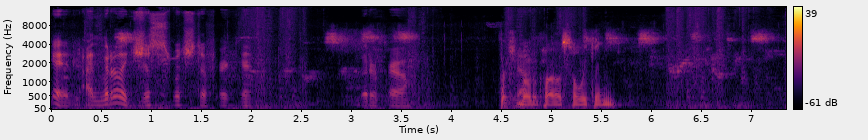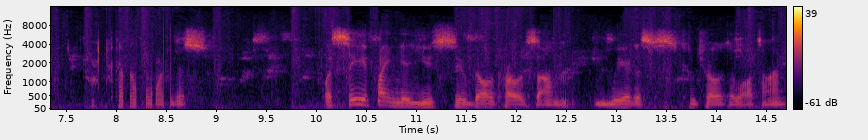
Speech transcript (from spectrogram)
Good. I literally just switched to freaking Builder Pro. Push Yeah. Builder Pro so we can. I don't want to just. Let's see if I can get used to Builder Pro's um weirdest controls of all time.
